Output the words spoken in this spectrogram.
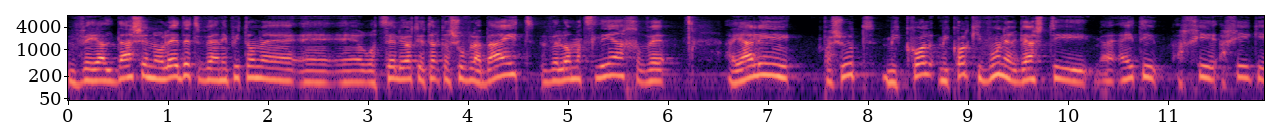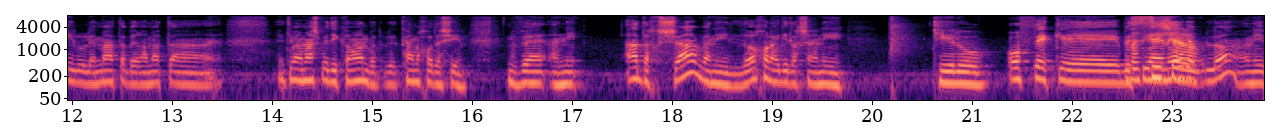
וילדה שנולדת ואני פתאום אה, אה, אה, רוצה להיות יותר קשוב לבית, ולא מצליח, והיה לי פשוט מכל, מכל כיוון הרגשתי, הייתי הכי, הכי כאילו למטה ברמת ה... הייתי ממש בדיכאון בכמה חודשים. ואני עד עכשיו, אני לא יכול להגיד לך שאני כאילו אופק אה, בשיא האנרגיה. לא, אני,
